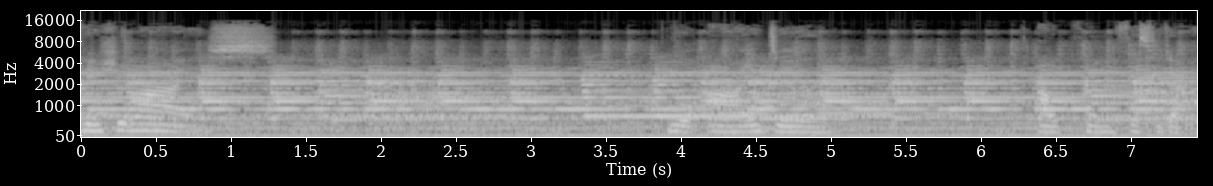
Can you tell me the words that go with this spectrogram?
Visualize your ideal outcome for today.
